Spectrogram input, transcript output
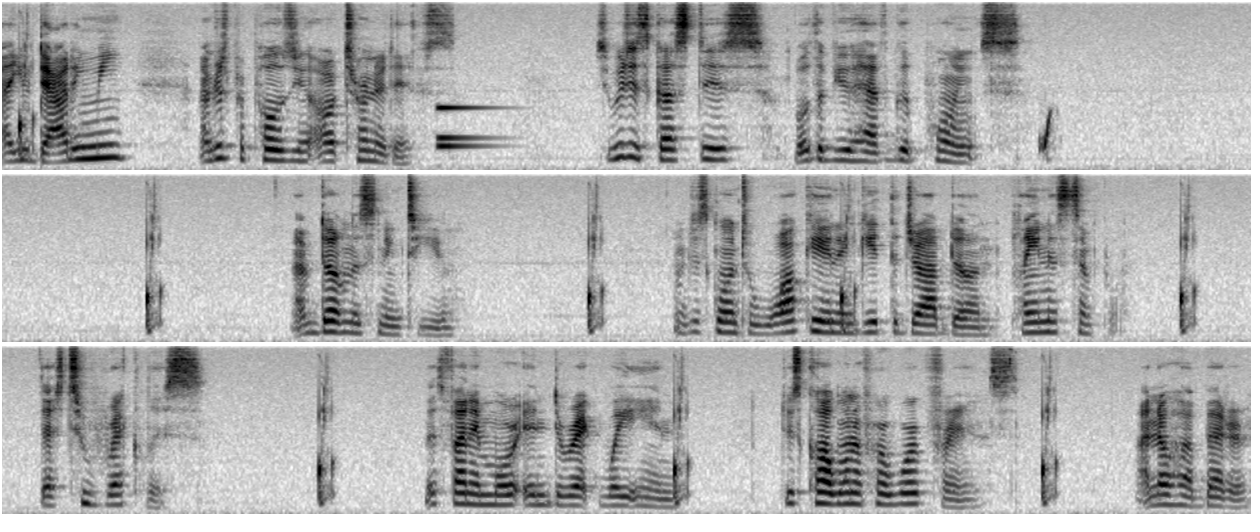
are you doubting me? I'm just proposing alternatives. Should we discuss this? Both of you have good points. I'm done listening to you. I'm just going to walk in and get the job done. Plain and simple. That's too reckless. Let's find a more indirect way in. Just call one of her work friends. I know her better.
